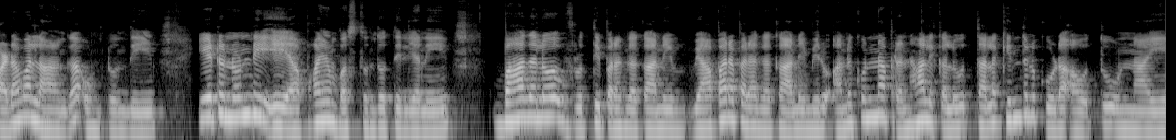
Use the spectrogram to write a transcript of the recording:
పడవలాగా ఉంటుంది. ఎటు నుండి ఏ అపాయం వస్తుందో తెలియని బాధలో వృత్తిపరంగా కానీ, వ్యాపారపరంగా కానీ మీరు అనుకున్న ప్రణాళికలు తలకిందులు కూడా అవుతూ ఉన్నాయి.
